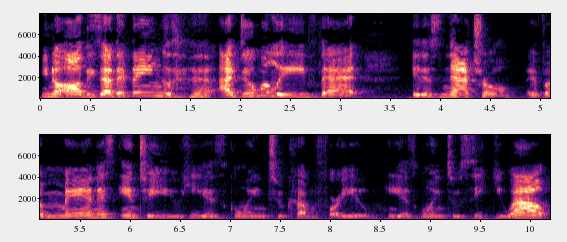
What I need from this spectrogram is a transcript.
you know, all these other things, I do believe that it is natural. If a man is into you, he is going to come for you. He is going to seek you out.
